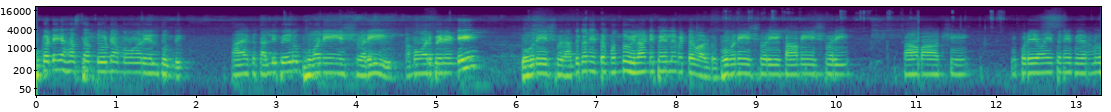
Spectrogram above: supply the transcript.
ఒకటే హస్తంతో అమ్మవారు వెళ్తుంది ఆ యొక్క తల్లి పేరు భువనేశ్వరి. అమ్మవారి పేరేంటి? భువనేశ్వరి. అందుకని ఇంతకుముందు ఇలాంటి పేర్లే పెట్టేవాళ్ళు. భువనేశ్వరి కామేశ్వరి కామాక్షి. ఇప్పుడు ఏమవుతున్నాయి పేర్లు?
